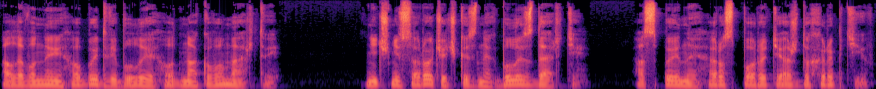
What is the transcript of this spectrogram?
але вони обидві були однаково мертві. Нічні сорочечки з них були здерті, а спини розпороті аж до хребтів.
